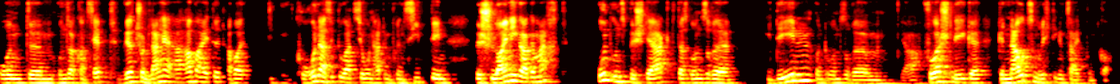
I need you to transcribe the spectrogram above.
Und ähm, unser Konzept wird schon lange erarbeitet, aber die Corona-Situation hat im Prinzip den Beschleuniger gemacht und uns bestärkt, dass unsere Ideen und unsere ja, Vorschläge genau zum richtigen Zeitpunkt kommen.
